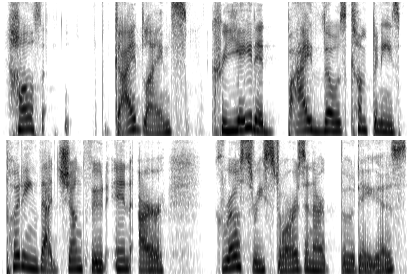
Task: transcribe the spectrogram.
health guidelines created by those companies putting that junk food in our grocery stores and our bodegas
